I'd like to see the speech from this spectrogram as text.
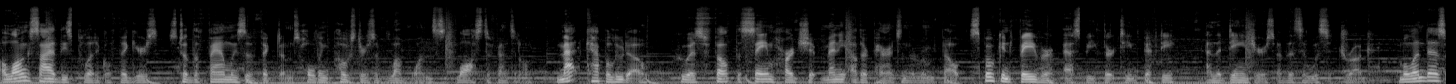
Alongside these political figures stood the families of victims holding posters of loved ones lost to fentanyl. Matt Capelouto, who has felt the same hardship many other parents in the room felt, spoke in favor of SB 1350 and the dangers of this illicit drug. Melendez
